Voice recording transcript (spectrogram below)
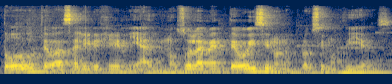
todo te va a salir genial, no solamente hoy, sino en los próximos días.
